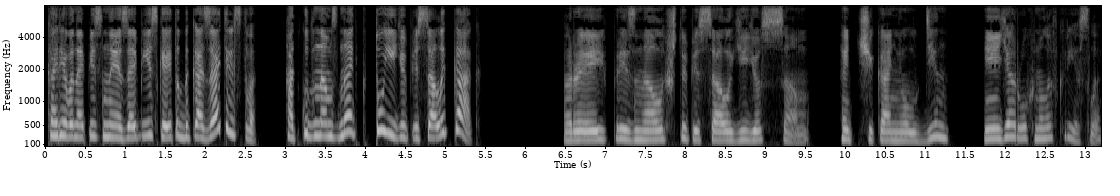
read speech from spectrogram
Корево написанная записка — это доказательство? Откуда нам знать, кто ее писал и как? Рэй признал, что писал ее сам. Отчеканил Дин, и я рухнула в кресло.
